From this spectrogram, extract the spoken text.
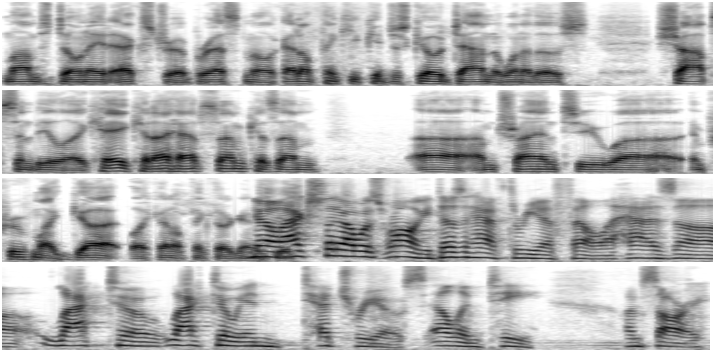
moms donate extra breast milk. I don't think you could just go down to one of those shops and be like, "Hey, could I have some?" Because I'm uh, I'm trying to uh, improve my gut. Like I don't think they're going to. No, actually, I was wrong. It doesn't have 3FL. It has uh, lacto lacto tetraose LNT. I'm sorry.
